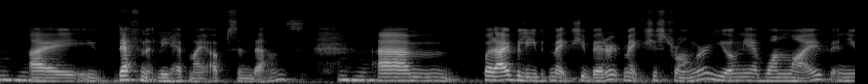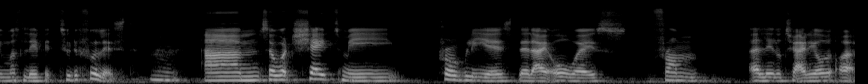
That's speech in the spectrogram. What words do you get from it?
Mm-hmm. I definitely had my ups and downs. Mm-hmm. Um, but I believe it makes you better, it makes you stronger. You only have one life and you must live it to the fullest. Mm. Um, so, what shaped me probably is that I always, from a little child, uh,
